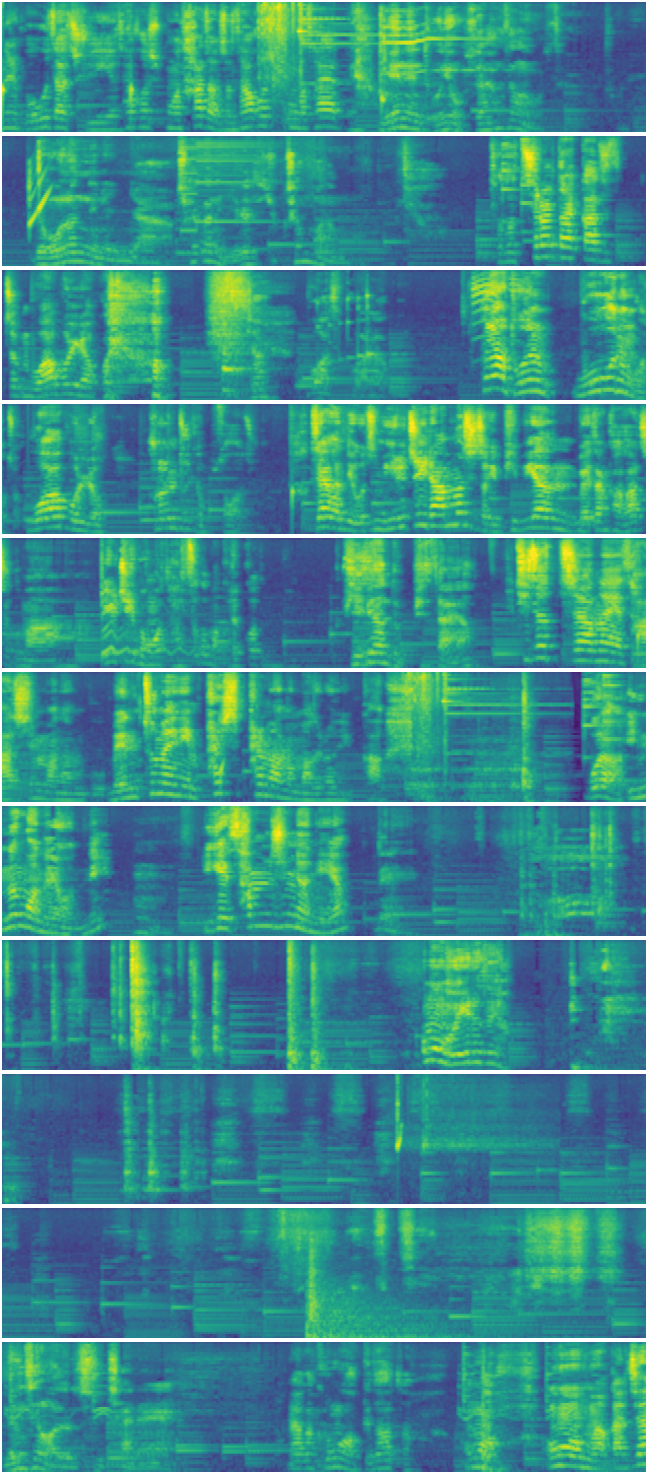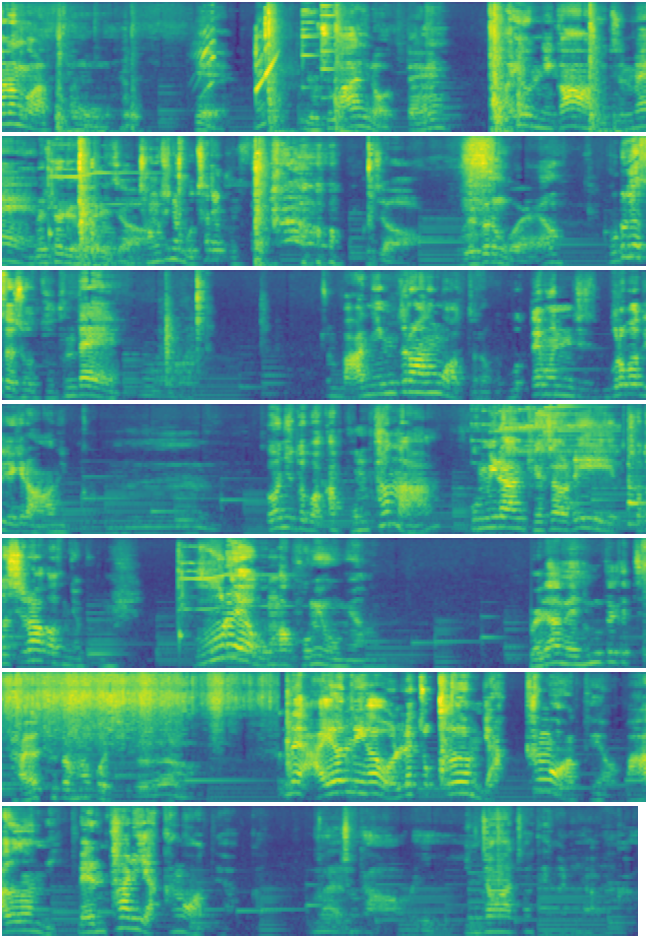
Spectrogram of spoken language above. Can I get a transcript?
돈을 모으자 주의에 사고 싶은 거 사죠. 전 사고 싶은 거 사야 돼요. 얘는 돈이 없어요. 항상 없어요. 돈이. 오는 일이냐? 최근에 일해서 6천만 원 모았대요. 저도 7월 달까지 좀 모아보려고요. 진짜? 모아서 뭐 하라고? 그냥 돈을 모으는 거죠. 모아보려고. 그런 적이 없어가지고. 제가 근데 요즘 일주일에 한 번씩 저기 비비안 매장 가가지고 막 일주일 번 거 다 쓰고 막 그랬거든요. 비비안도 비싸요? 티셔츠 하나에 40만원, 뭐, 맨투맨인 88만원 막 이러니까. 뭐야, 있는 거네요, 언니? 음. 이게 30년이에요? 네. 어머, 왜 이러세요? 연생 어디로 술 취하네. 약간 그런 거 같기도 하다. 어머, 어머, 약간 취하는 거 같아. 오. 예. 요즘 아이는 어때? 아이 언니가 요즘에 멘탈이 흐리죠? 정신을 못 차리고 있어요. 그죠? 왜 그런 거예요? 모르겠어요, 저도. 근데 좀 많이 힘들어하는 것 같더라고요. 뭐 때문인지 물어봐도 얘기를 안 하니까. 음. 그 언니도 약간 봄 타나? 봄이란 계절이 저도 싫어하거든요, 봄을. 우울해요, 뭔가 봄이 오면. 왜냐면 힘들겠지. 다이어트도 하고 지금. 근데 아이 언니가 원래 조금 약한 것 같아요. 마음이. 멘탈이 약한 것 같아요. 멘탈이 인정하죠, 대가리. 약하다.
